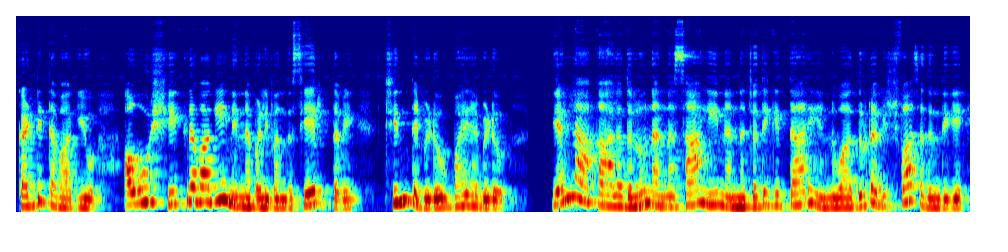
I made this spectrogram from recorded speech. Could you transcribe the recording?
ಖಂಡಿತವಾಗಿಯೂ ಅವು ಶೀಘ್ರವಾಗಿ ನಿನ್ನ ಬಳಿ ಬಂದು ಸೇರುತ್ತವೆ. ಚಿಂತೆ ಬಿಡು, ಭಯ ಬಿಡು. ಎಲ್ಲ ಕಾಲದಲ್ಲೂ ನನ್ನ ಸಾಯಿ ನನ್ನ ಜೊತೆಗಿದ್ದಾರೆ ಎನ್ನುವ ದೃಢ ವಿಶ್ವಾಸದೊಂದಿಗೆ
